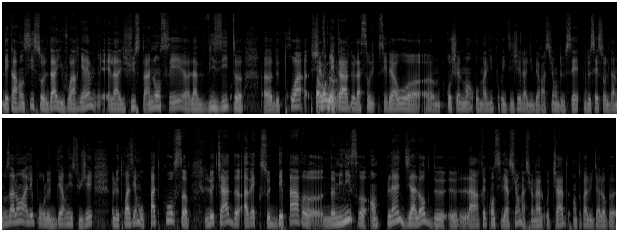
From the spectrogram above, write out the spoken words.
des 46 soldats ivoiriens. Elle a juste annoncé euh, la visite euh, de trois chefs d'État de la CDAO euh, prochainement au Mali pour exiger la libération de ces, de ces soldats. Nous allons aller pour le dernier sujet, le troisième, au pas de course, le Tchad, avec ce départ d'un ministre en plein dialogue de la réconciliation nationale au Tchad, en tout cas le dialogue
